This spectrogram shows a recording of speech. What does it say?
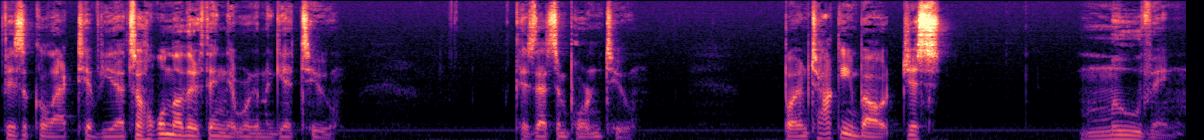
physical activity. That's a whole nother thing that we're gonna get to. Because that's important too but I'm talking about just moving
